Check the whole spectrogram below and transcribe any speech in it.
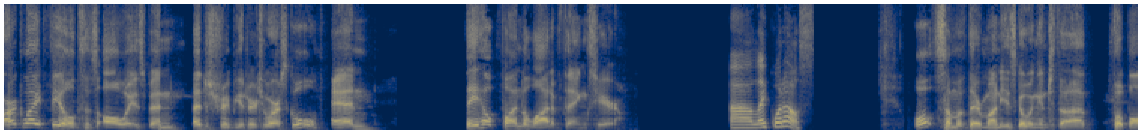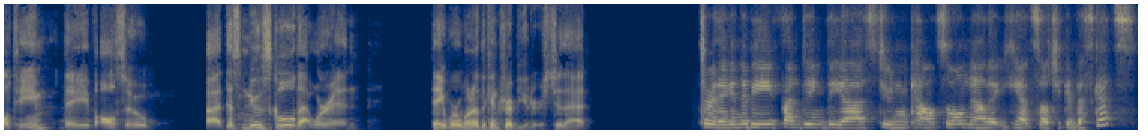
Arclight Fields has always been a distributor to our school, and they help fund a lot of things here. Uh like what else? Well, some of their money is going into the football team. They've also, uh, this new school that we're in, they were one of the contributors to that. So are they going to be funding the uh, student council now that you can't sell chicken biscuits?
